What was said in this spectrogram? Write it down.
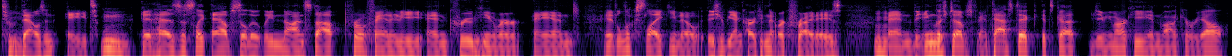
2008. Mm. It has this like absolutely nonstop profanity and crude humor, and it looks like you know it should be on Cartoon Network Fridays. And the English dub's fantastic. It's got Jamie Marchi and Monica Rial,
